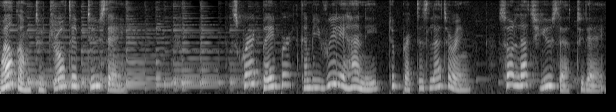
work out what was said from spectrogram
Welcome to Draw Tip Tuesday! Squared paper can be really handy to practice lettering, so let's use that today.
